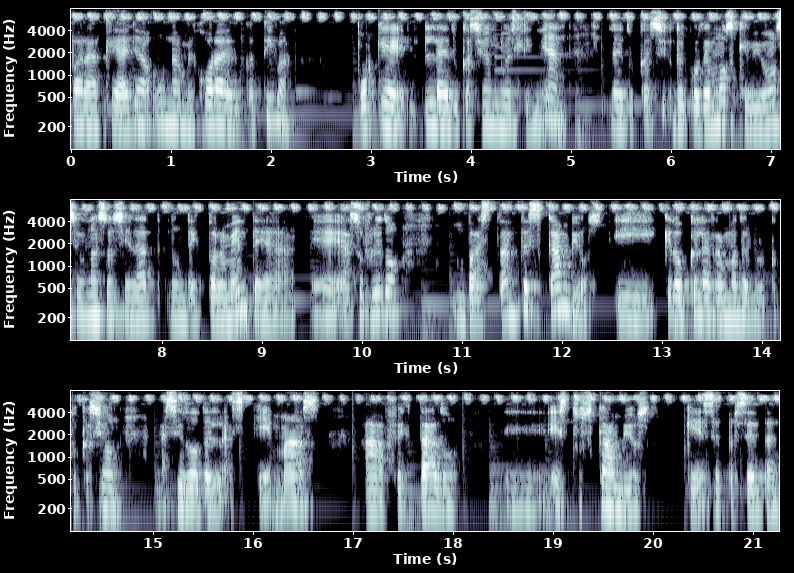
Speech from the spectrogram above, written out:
para que haya una mejora educativa porque la educación no es lineal. La educación, recordemos que vivimos en una sociedad donde actualmente ha, eh, sufrido bastantes cambios y creo que la rama de la educación ha sido de las que más ha afectado eh, estos cambios que se presentan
